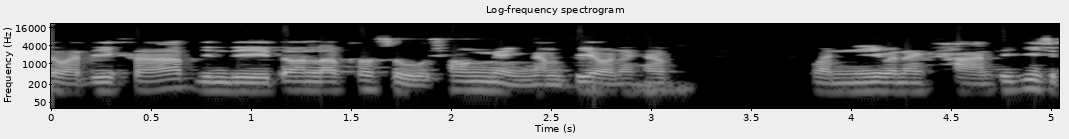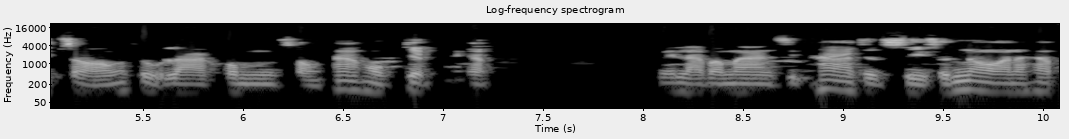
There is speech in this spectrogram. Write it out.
สวัสดีครับ ยินดีต้อนรับเข้าสู่ช่องเหน่งนำเที่ยวนะครับ วันนี้วันอังคารที่ 22 ตุลาคม 2567 นะครับ เวลาประมาณ 15.40นนะครับ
